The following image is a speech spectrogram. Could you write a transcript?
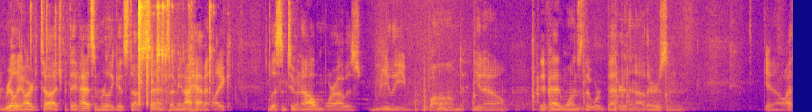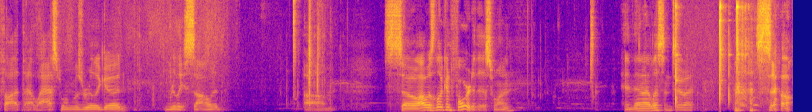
Really hard to touch, but they've had some really good stuff since. I mean, I haven't like listened to an album where I was really bummed, you know. They've had ones that were better than others and you know, I thought that last one was really good, really solid. Um, so I was looking forward to this one, and then I listened to it. so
